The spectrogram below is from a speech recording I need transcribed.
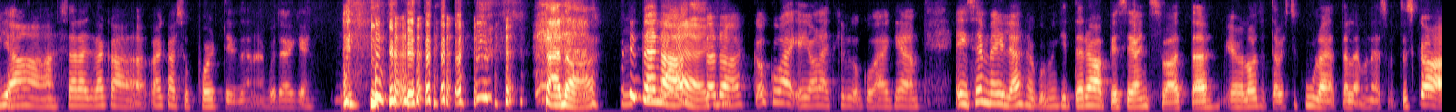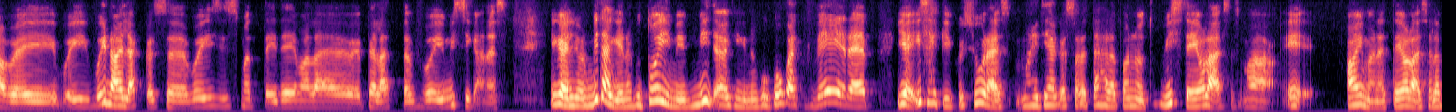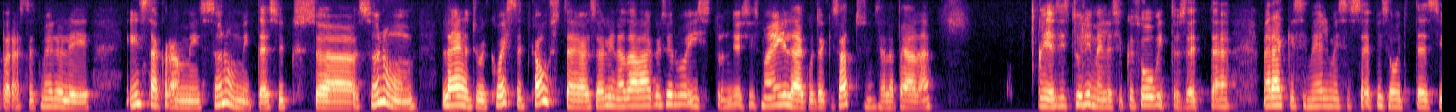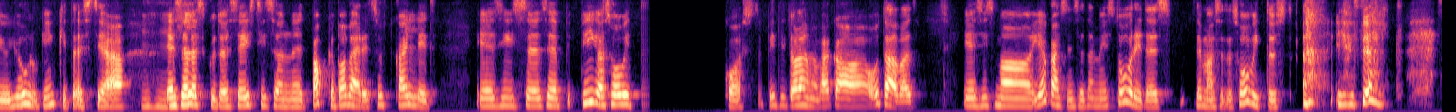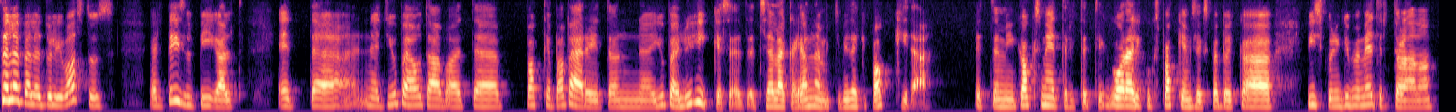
ja sa oled väga-väga supportive täna kuidagi täna. Täna, täna. Kogu aeg, ei oled küll kogu aeg ja ei, see on meil jah, nagu mingi teraapiaseanss, vaata ja loodetavasti kuulajatele mõnes mõttes ka või, või, või naljakas või siis mõtteid eemale peletav või mis iganes. igal juhul midagi nagu toimib, midagi nagu kogu aeg veereb ja isegi kusjuures ma ei tea, kas sa oled tähele pannud, vist ei ole, sest ma ei, aiman, et ei ole, sellepärast et meil oli Instagramis sõnumites üks äh, sõnum läinud requested kausta ja see oli nädal aega seal istunud ja siis ma eile kuidagi sattusin selle peale. ja siis tuli meile niisugune soovitus, et äh, me rääkisime eelmises episoodides ju jõulukinkidest ja mm, -hmm. ja sellest, kuidas Eestis on need pakkepaberid suht kallid ja siis äh, see Piiga soovitus koos pidid olema väga odavad ja siis ma jagasin seda meie story des, tema seda soovitust ja sealt selle peale tuli vastus teiselt piigalt, et äh, need jube odavad pakkepaberid on jube lühikesed, et sellega ei anna mitte midagi pakkida. et mingi kaks meetrit, et korralikuks pakkimiseks peab ikka viis kuni kümme meetrit olema.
